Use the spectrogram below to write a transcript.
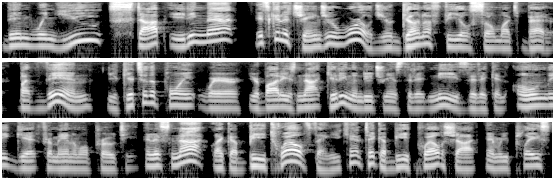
then when you stop eating that, it's going to change your world. You're going to feel so much better. But then you get to the point where your body is not getting the nutrients that it needs that it can only get from animal protein. And it's not like a B12 thing. You can't take a B12 shot and replace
